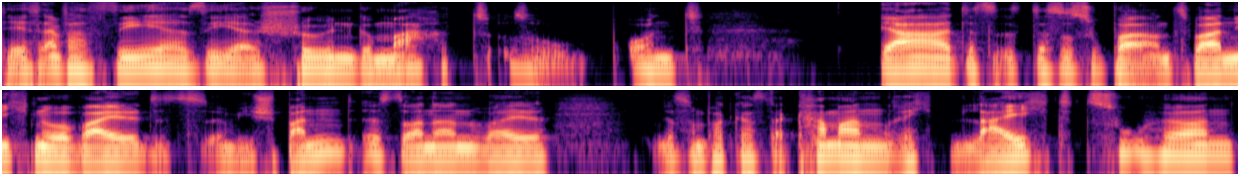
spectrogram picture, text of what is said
Der ist einfach sehr, sehr schön gemacht. So und ja, das ist, das ist super. Und zwar nicht nur, weil das irgendwie spannend ist, sondern weil das ist ein Podcast, da kann man recht leicht zuhören.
